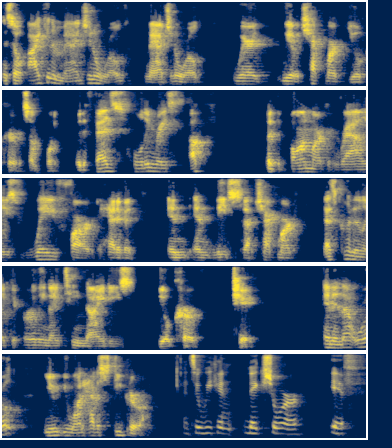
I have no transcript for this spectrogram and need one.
And so I can imagine a world, imagine a world where we have a checkmark yield curve at some point where the Fed's holding rates up, but the bond market rallies way far ahead of it and, and leads to that check mark. That's kind of like the early 1990s yield curve shape. And in that world, you, you want to have a steeper run. And so we can make sure if,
